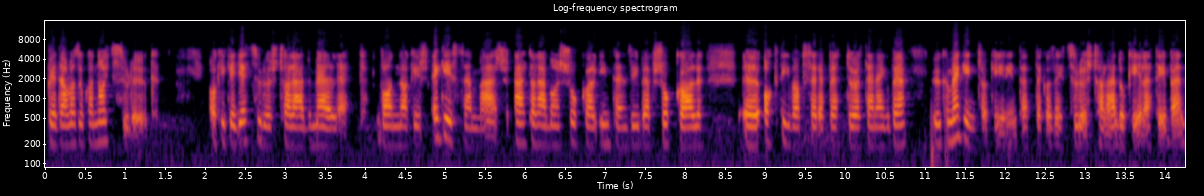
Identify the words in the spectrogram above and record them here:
például azok a nagyszülők, akik egy egyszülős család mellett vannak, és egészen más, általában sokkal intenzívebb, sokkal ö, aktívabb szerepet töltenek be, ők megint csak érintettek az egyszülős családok életében.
